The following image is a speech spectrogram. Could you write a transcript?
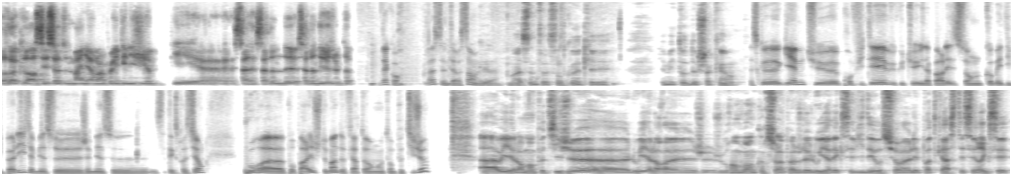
reclasser ça d'une manière un peu intelligible, puis euh, ça, ça, donne de- ça donne des résultats. D'accord. Ah, c'est intéressant. Euh. Ouais, c'est intéressant de connaître les, les méthodes de chacun. Est-ce que Guillaume, tu veux profiter, vu que tu, il a parlé de son comedy buddy, j'aime bien, ce, j'aime bien ce- cette expression, pour, euh, pour parler justement de faire ton, ton petit jeu? Ah oui, alors mon petit jeu, euh, Louis, alors euh, je, vous renvoie encore sur la page de Louis avec ses vidéos sur euh, les podcasts. Et c'est vrai que c'est,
